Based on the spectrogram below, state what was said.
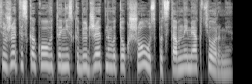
Сюжет из какого-то низкобюджетного ток-шоу с подставными актерами.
